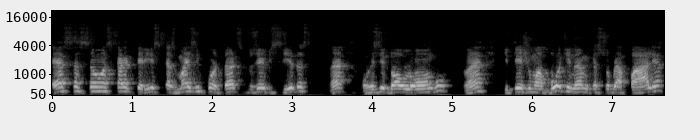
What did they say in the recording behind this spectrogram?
essas são as características mais importantes dos herbicidas, né? o residual longo, né? que esteja uma boa dinâmica sobre a palha,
